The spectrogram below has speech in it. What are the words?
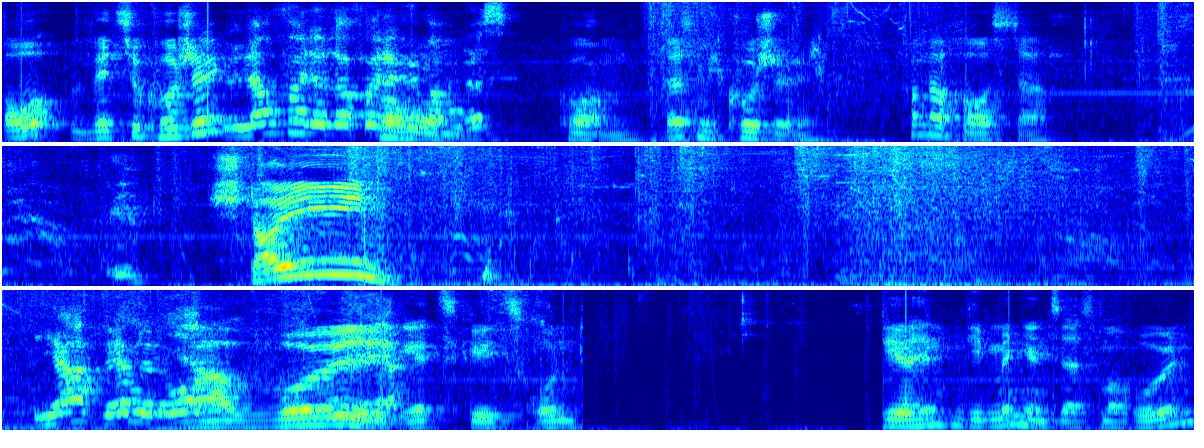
oh. Willst du kuscheln? Lauf weiter, lauf weiter, wir Komm. machen das. Komm, lass mich kuscheln. Komm doch raus da. Stein! Ja, wir haben den Ohr. Jawohl, Yeah. jetzt geht's rund. Hier hinten die Minions erstmal holen.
